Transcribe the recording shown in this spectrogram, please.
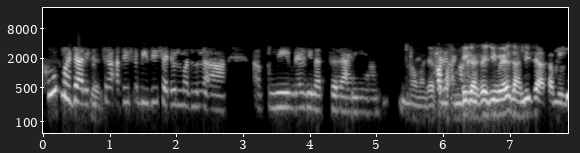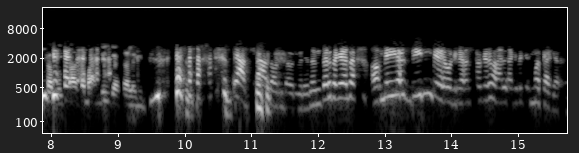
खूप मजा आली. तुमच्या अतिशय बिझी शेड्यूल मधून तुम्ही वेळ दिलात तर आणि म्हणजे आता भांडी घासायची वेळ झालीच आहे आता बोलता बोलता आता भांडीच घासायला लागेल. ते आता लॉकडाऊन मध्ये. नंतर सगळे असं अमेझिंग डे वगैरे असं वगैरे व्हायला लागलं की मग काय करायचं?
